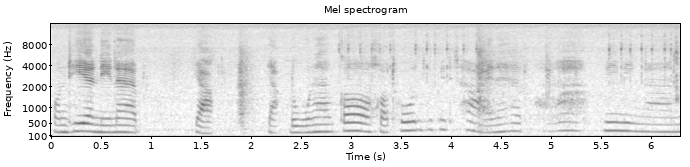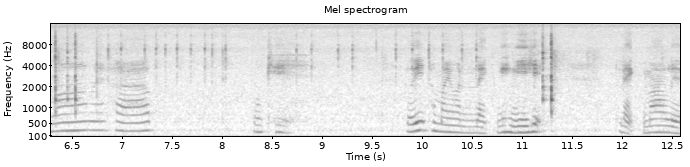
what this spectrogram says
คนที่อันนี้นะครับอยาก อยากดูนะครับ ก็ขอโทษที่ไม่ได้ถ่ายนะครับเพราะว่าไม่มีงานว่างนะครับ โอเค เฮ้ยทำไมมันแหลกอย่างนี้แหลกมากเลย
